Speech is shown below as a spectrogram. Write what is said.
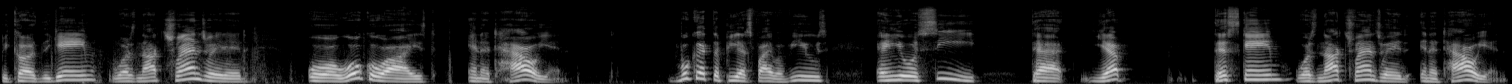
because the game was not translated or localized in Italian. Look at the PS5 reviews and you will see that, yep, this game was not translated in Italian,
